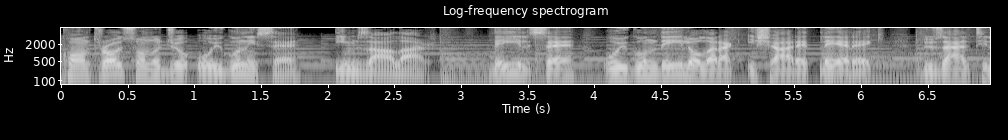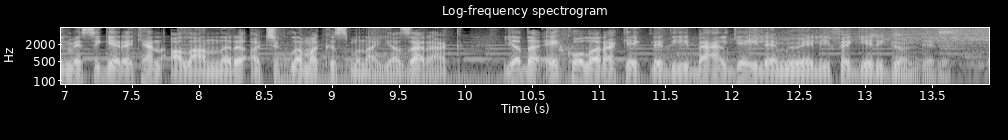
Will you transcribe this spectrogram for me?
kontrol sonucu uygun ise imzalar. Değilse uygun değil olarak işaretleyerek düzeltilmesi gereken alanları açıklama kısmına yazarak ya da ek olarak eklediği belge ile müellife geri gönderir.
